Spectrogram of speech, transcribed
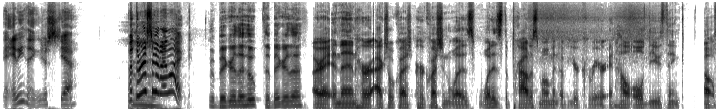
anything. Just yeah. But the rest of it I like. The bigger the hoop, the bigger the. All right, and then her actual question, her question was, "What is the proudest moment of your career, and how old do you think? Oh,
